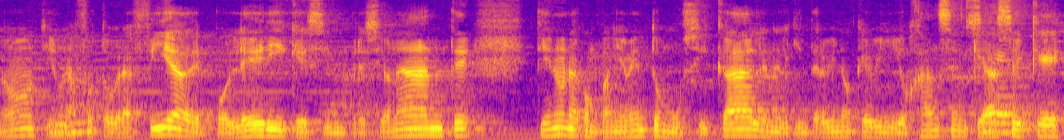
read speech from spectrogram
¿no? Tiene una fotografía de Poleri que es impresionante, tiene un acompañamiento musical en el que intervino Kevin Johansen que Sí. hace que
